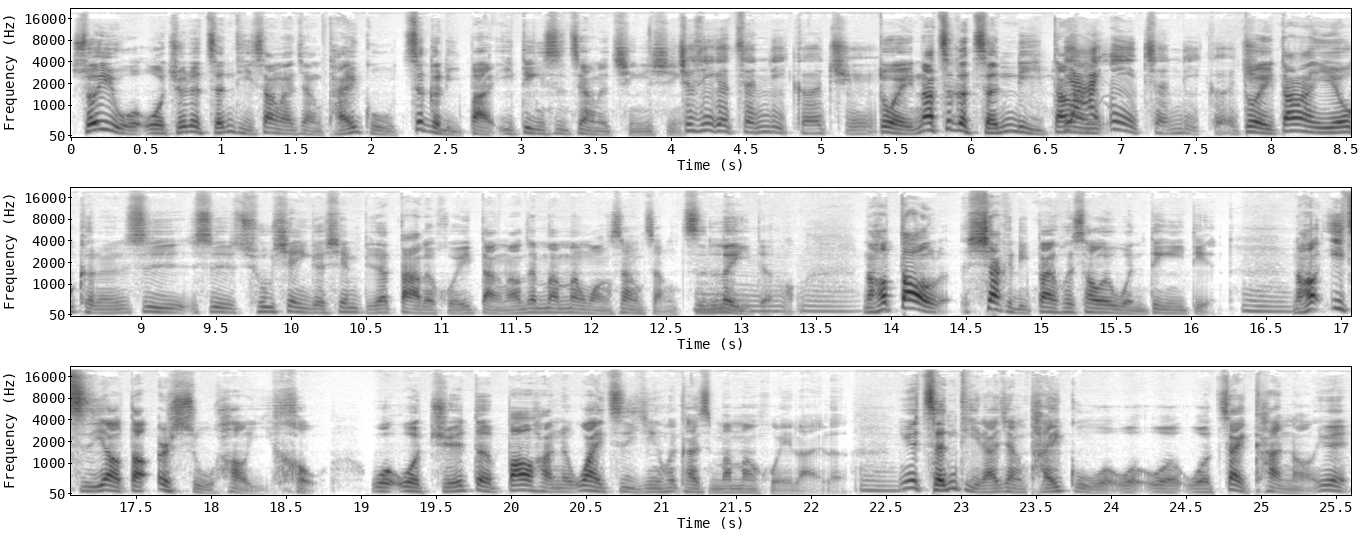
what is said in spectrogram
所以，我我觉得整体上来讲，台股这个礼拜一定是这样的情形，就是一个整理格局。对，那这个整理当然压抑整理格局。对，当然也有可能是是出现一个先比较大的回档，然后再慢慢往上涨之类的哦。然后到了下个礼拜会稍微稳定一点。嗯。然后一直要到二十五号以后，我我觉得包含了外资已经会开始慢慢回来了。嗯。因为整体来讲，台股我我我我再看哦，因为。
